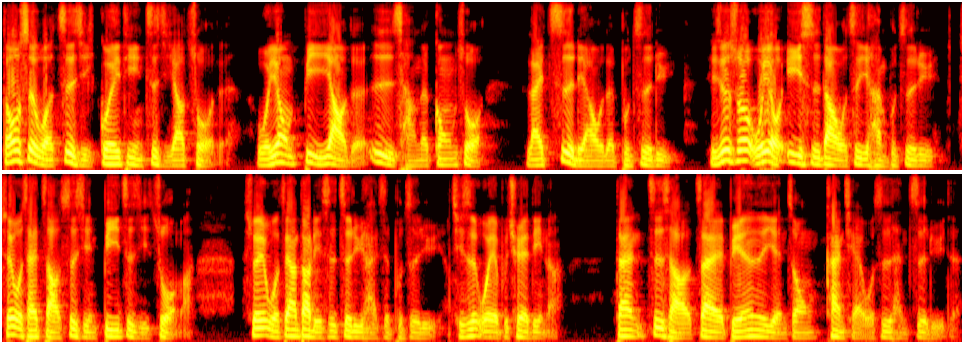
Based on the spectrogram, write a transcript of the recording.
都是我自己规定自己要做的。我用必要的日常的工作来治疗我的不自律，也就是说，我有意识到我自己很不自律，所以我才找事情逼自己做嘛。所以我这样到底是自律还是不自律？其实我也不确定啊，但至少在别人的眼中看起来我是很自律的。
